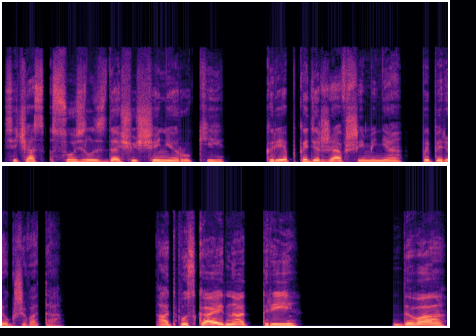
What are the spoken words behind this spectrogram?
сейчас сузилась до ощущения руки, крепко державший меня поперек живота. «Отпускай на три, два,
